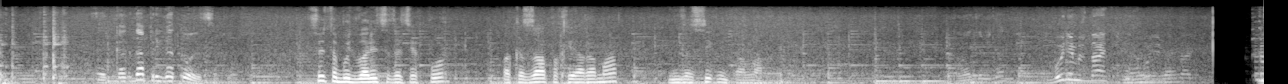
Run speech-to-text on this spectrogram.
Э, Когда приготовится? Все это будет вариться до тех пор, пока запах и аромат не достигнет Аллаха. Что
